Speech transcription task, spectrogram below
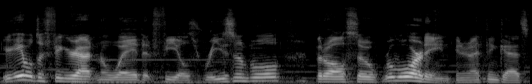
you're able to figure out in a way that feels reasonable, but also rewarding. And I think that's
